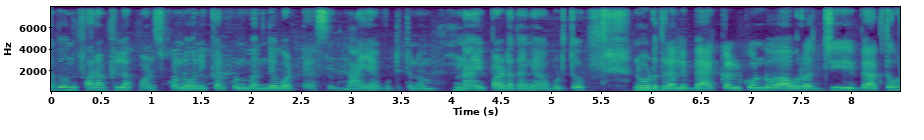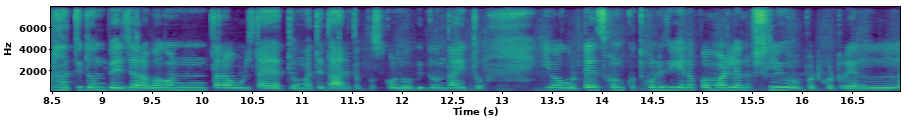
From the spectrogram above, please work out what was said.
ಅದೊಂದು ಫಾರಮ್ ಫಿಲಪ್ ಮಾಡಿಸ್ಕೊಂಡು ಅವನಿಗೆ ಕರ್ಕೊಂಡು ಬಂದೆ. ಹೊಟ್ಟೆ ಹಸಿದು ನಾಯಿ ಆಗಿಬಿಟ್ಟಿತ್ತು ನಮ್ಮ ನಾಯಿ ಪಾಡದಂಗೆ ಆಗ್ಬಿಡ್ತು. ನೋಡಿದ್ರೆ ಅಲ್ಲಿ ಬ್ಯಾಗ್ ಕಳ್ಕೊಂಡು ಅವ್ರ ಅಜ್ಜಿ ಬ್ಯಾಗ್ ತೊಗೊಂಡು ಹತ್ತಿದ್ದೊಂದು ಬೇಜಾರು, ಅವಾಗ ಒಂಥರ ಉಳಿತಾಯ ಆಯಿತು ಮತ್ತು ದಾರಿ ತಪ್ಪಿಸ್ಕೊಂಡು ಹೋಗಿದ್ದೊಂದಾಯಿತು. ಇವಾಗ ಹೊಟ್ಟೆ ಹಸ್ಕೊಂಡು ಕುತ್ಕೊಂಡಿದ್ವಿ, ಏನಪ್ಪ ಮಾಡಲಿ ಅನ್ನೋಷ್ಟರಲ್ಲಿ ಇವ್ರು ಒಬ್ಬಟ್ಟು ಕೊಟ್ಟರು ಎಲ್ಲ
